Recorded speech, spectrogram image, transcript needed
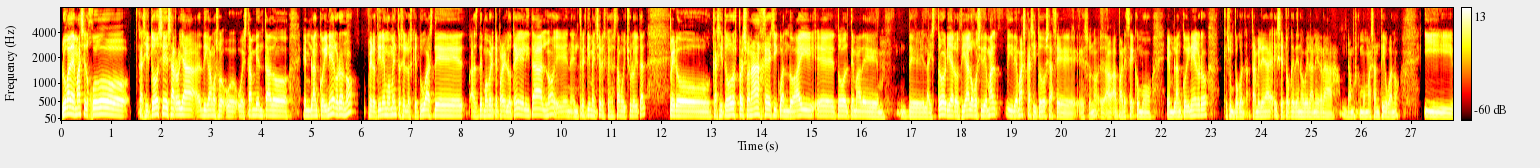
Luego, además, el juego casi todo se desarrolla, digamos, o, está ambientado en blanco y negro, ¿no? Pero tiene momentos en los que tú has de, has de moverte por el hotel y tal, ¿no? En, tres dimensiones, que eso está muy chulo y tal. Pero casi todos los personajes y cuando hay eh, todo el tema de, de, la historia, los diálogos y demás, y demás, casi todo se hace eso, ¿no? Aparece como en blanco y negro, que es un poco, también le da ese toque de novela negra, digamos, como más antigua, ¿no? Y,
